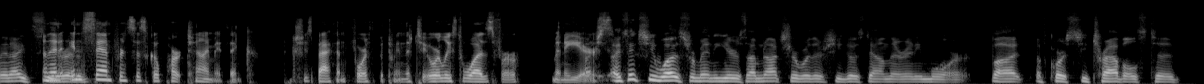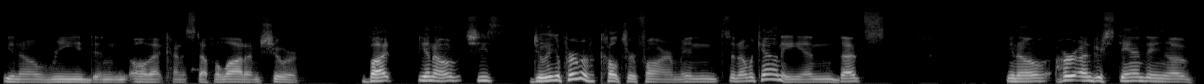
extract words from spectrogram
and I see And then in San Francisco part time, I think. I think she's back and forth between the two, or at least was for many years. I think she was for many years. I'm not sure whether she goes down there anymore, but of course she travels to you know read and all that kind of stuff a lot. I'm sure, but you know she's doing a permaculture farm in Sonoma County, and that's you know her understanding of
